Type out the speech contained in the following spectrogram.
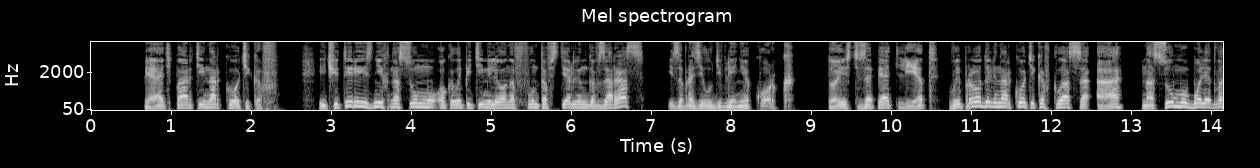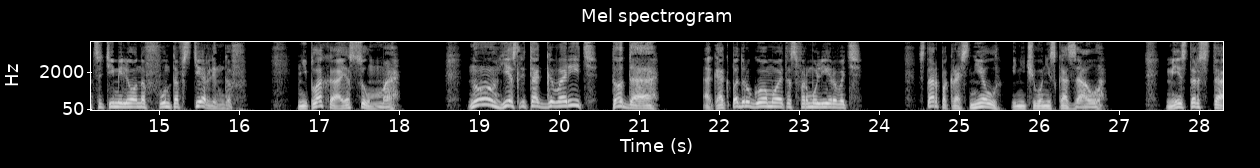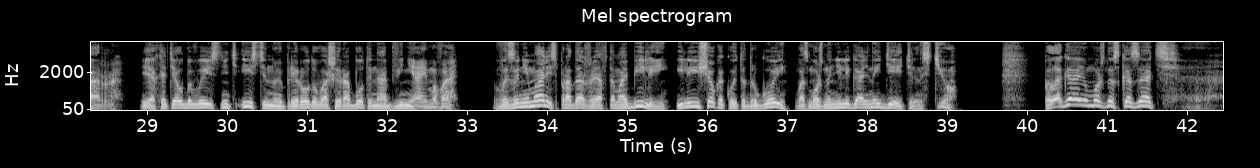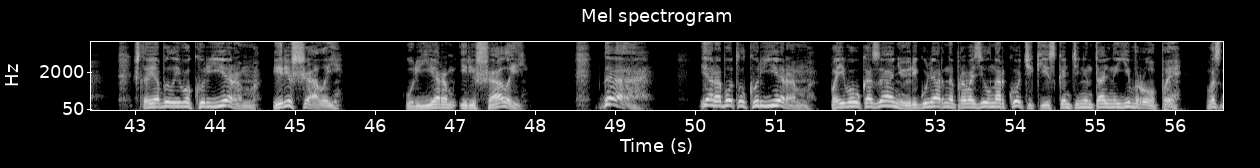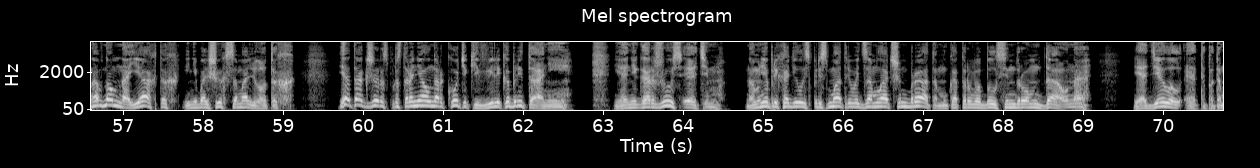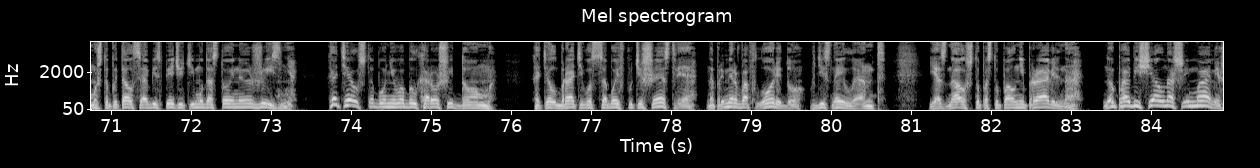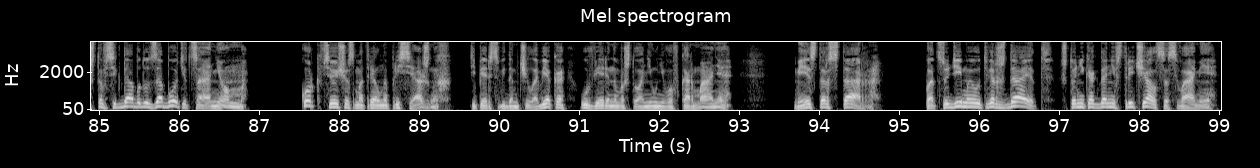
Пять партий наркотиков и четыре из них на сумму около пяти миллионов фунтов стерлингов за раз?» — изобразил удивление Корк. «То есть за пять лет вы продали наркотиков класса А на сумму более двадцати миллионов фунтов стерлингов? Неплохая сумма». «Ну, если так говорить, то да». «А как по-другому это сформулировать?» Стар покраснел и ничего не сказал. «Мистер Стар, я хотел бы выяснить истинную природу вашей работы на обвиняемого. Вы занимались продажей автомобилей или еще какой-то другой, возможно, нелегальной деятельностью?» «Полагаю, можно сказать, что я был его курьером и решалой». «Курьером и решалой?» «Да, я работал курьером. По его указанию регулярно провозил наркотики из континентальной Европы» В основном на яхтах и небольших самолетах. Я также распространял наркотики в Великобритании. Я не горжусь этим, но мне приходилось присматривать за младшим братом, у которого был синдром Дауна. Я делал это, потому что пытался обеспечить ему достойную жизнь. Хотел, чтобы у него был хороший дом. Хотел брать его с собой в путешествие, например, во Флориду, в Диснейленд. Я знал, что поступал неправильно, но пообещал нашей маме, что всегда буду заботиться о нем». Корк все еще смотрел на присяжных, теперь с видом человека, уверенного, что они у него в кармане. «Мистер Стар, подсудимый утверждает, что никогда не встречался с вами.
